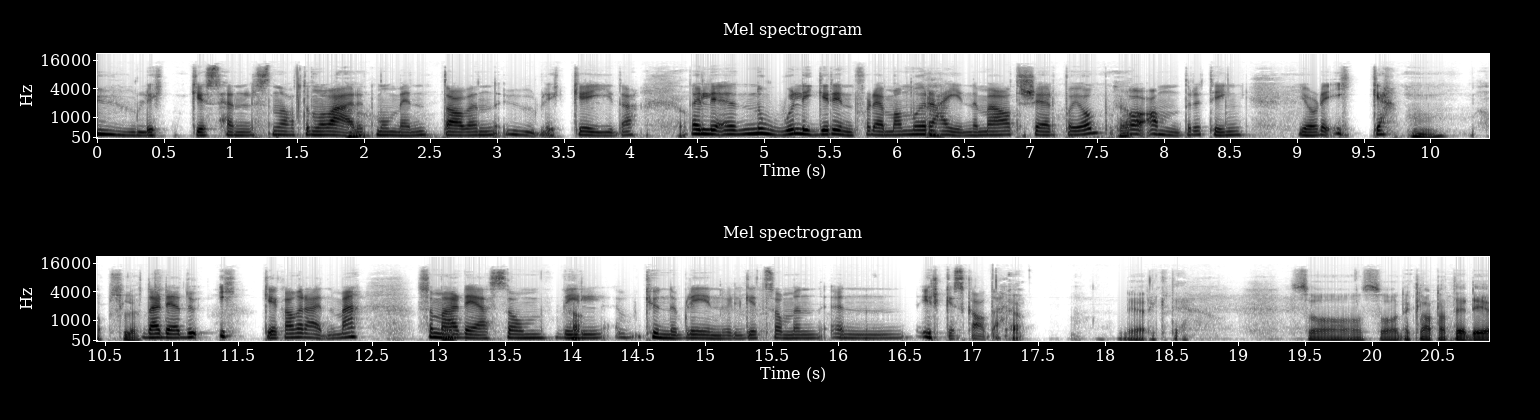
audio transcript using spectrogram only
ulykkeshendelsen, at det må være et moment av en ulykke i det. det noe ligger innenfor det man må regne med at skjer på jobb, og andre ting gjør det ikke. Mm, absolutt. Det er det du ikke kan regne med, som er det som vil kunne bli innvilget som en, en yrkesskade. Ja. Det er riktig. Så, så det er klart at det, det,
